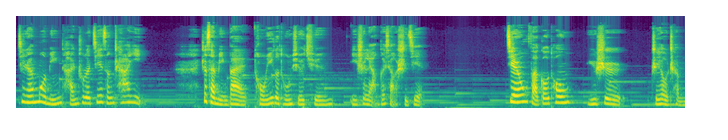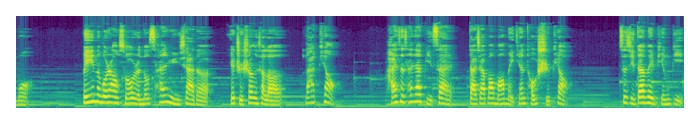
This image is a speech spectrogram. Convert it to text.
竟然莫名谈出了阶层差异，这才明白同一个同学群已是两个小世界。既然无法沟通，于是只有沉默。唯一能够让所有人都参与一下的，也只剩下了拉票。孩子参加比赛，大家帮忙每天投十票；自己单位评比，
